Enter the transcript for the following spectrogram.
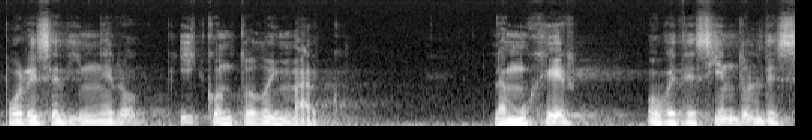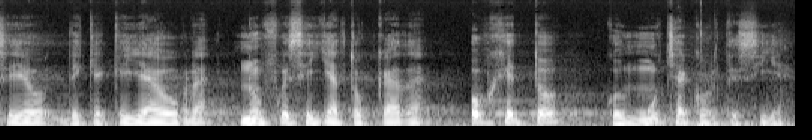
por ese dinero y con todo y marco. La mujer, obedeciendo el deseo de que aquella obra no fuese ya tocada, objetó con mucha cortesía.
